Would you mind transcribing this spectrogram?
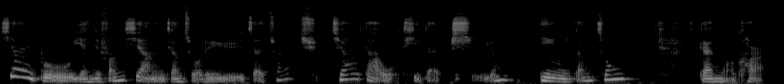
下一步研究方向将着力于在抓取较大物体的使用应用当中，该模块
